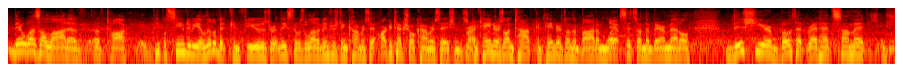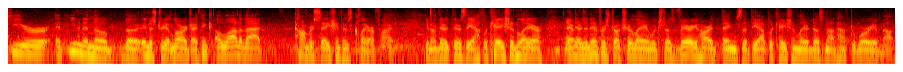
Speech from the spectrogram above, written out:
there was a lot of, of talk. People seemed to be a little bit confused, or at least there was a lot of interesting conversa architectural conversations. Right, containers okay. on top, containers on the bottom, what yep. sits on the bare metal. This year, both at Red Hat Summit and here, and even in the, the industry at large, I think a lot of that conversation has clarified. You know, there, there's the application layer, and Yep. there's an infrastructure layer which does very hard things that the application layer does not have to worry about.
